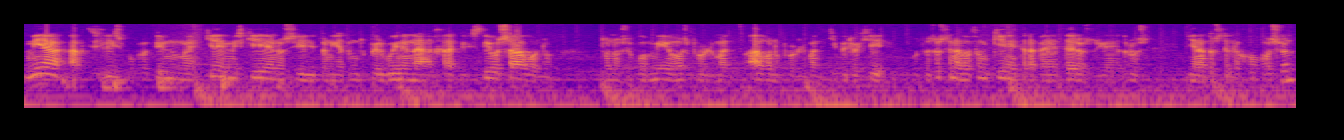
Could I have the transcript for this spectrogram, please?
Μία από τις λύσεις που προτείνουμε και εμείς και η Ένωση των Γιατρών του Πύργου είναι να χαρακτηριστεί ως άγωνο το νοσοκομείο ως άγωνο προβληματική περιοχή, ούτως ώστε να δοθούν κίνητρα περαιτέρω στους γιατρούς για να το στελεχώσουν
